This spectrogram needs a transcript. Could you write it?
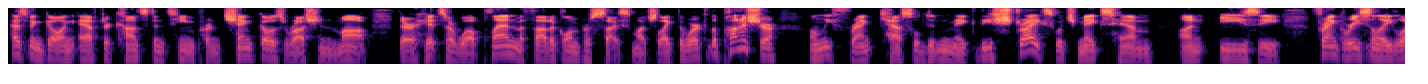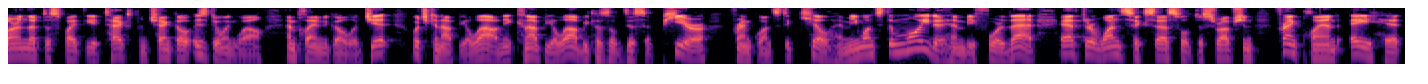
has been going after Konstantin Pronchenko's Russian mob. Their hits are well planned, methodical, and precise, much like the work of the Punisher. Only Frank Castle didn't make these strikes, which makes him uneasy. Frank recently learned that despite the attacks, Pronchenko is doing well and planning to go legit, which cannot be allowed. And it cannot be allowed because he'll disappear. Frank wants to kill him. He wants to moida him before that. After one successful disruption, Frank planned a hit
